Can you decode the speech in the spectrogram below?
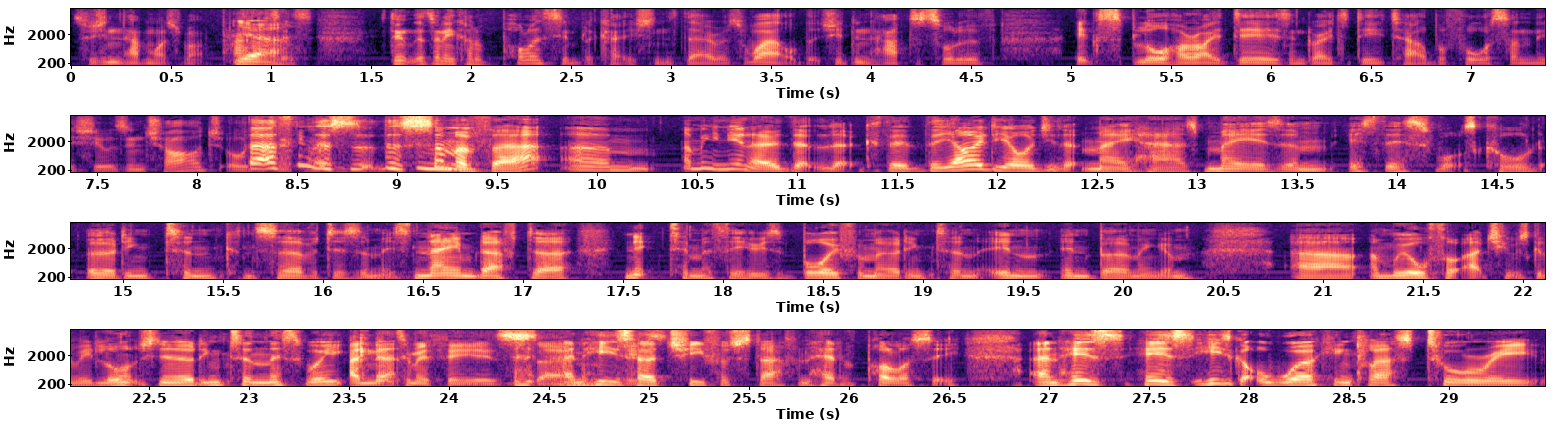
so she didn't have much about Yeah. practice. Do you think there's any kind of policy implications there as well that she didn't have to sort of explore her ideas in greater detail before suddenly she was in charge? Or I think there's there's some of that. Um, I mean, you know, that look, the the ideology that May has, Mayism, is this what's called Erdington conservatism. It's named after Nick Timothy, who's a boy from Erdington in in Birmingham. Uh, and we all thought actually it was going to be launched in Erdington this week. And Nick Timothy is, um, and he's her chief of staff and head of policy. And his his he's got a working class Tory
